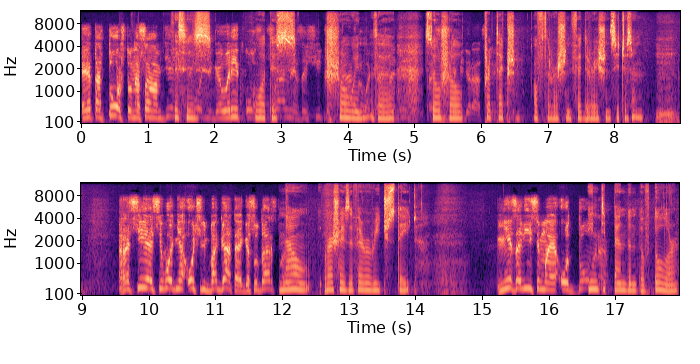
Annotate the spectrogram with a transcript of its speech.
Это то, что на самом деле This is говорит о what is showing the гражданина social protection of the Russian Federation citizen. Россия сегодня очень богатое государство, Now, Russia is a very rich state, независимое от доллара, independent of dollar,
